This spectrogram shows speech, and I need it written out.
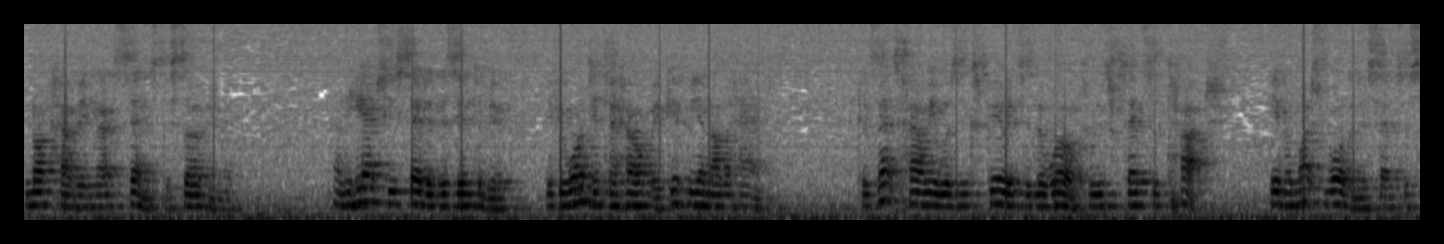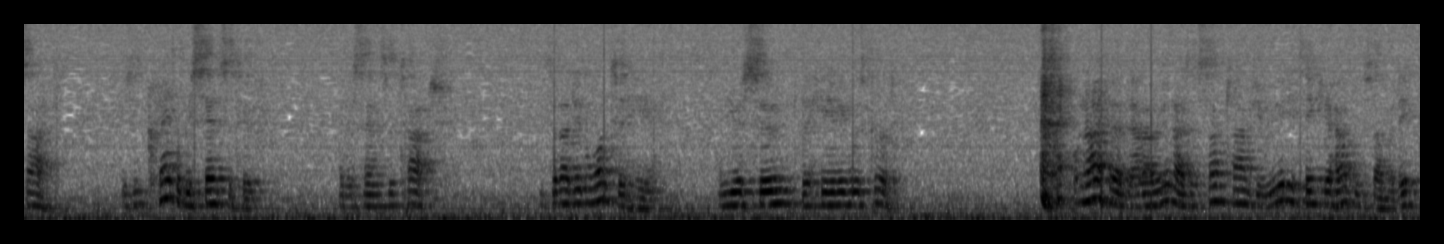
not having that sense disturbing me. And he actually said in this interview, if you wanted to help me, give me another hand. Because that's how he was experiencing the world, through his sense of touch, even much more than his sense of sight. He's incredibly sensitive in the sense of touch. He said, I didn't want to hear. And you assumed that hearing was good. when I heard that, I realized that sometimes you really think you're helping somebody,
